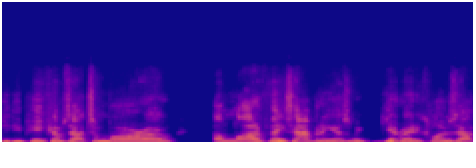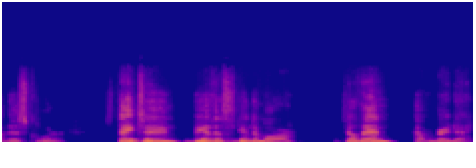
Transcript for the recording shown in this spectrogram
GDP comes out tomorrow. A lot of things happening as we get ready to close out this quarter. Stay tuned. Be with us again tomorrow. Until then, have a great day.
